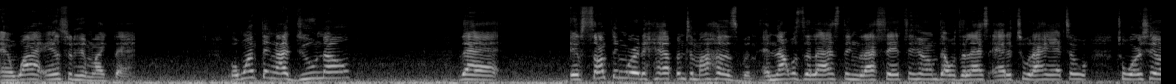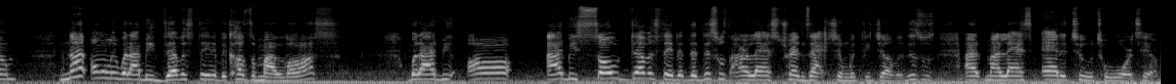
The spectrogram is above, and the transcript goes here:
and why I answered him like that. But one thing I do know that if something were to happen to my husband, and that was the last thing that I said to him, that was the last attitude I had to, towards him, not only would I be devastated because of my loss, But I'd be all I'd be so devastated that this was our last transaction with each other. This was uh, my last attitude towards him.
